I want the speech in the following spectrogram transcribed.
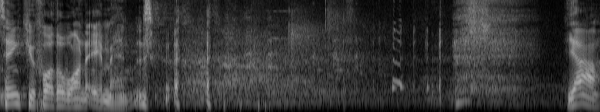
Thank you for the one Amen. ja,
